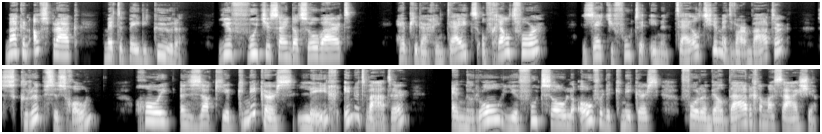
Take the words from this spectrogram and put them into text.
Maak een afspraak met de pedicure. Je voetjes zijn dat zo waard. Heb je daar geen tijd of geld voor? Zet je voeten in een tijltje met warm water, scrub ze schoon, gooi een zakje knikkers leeg in het water en rol je voetzolen over de knikkers voor een weldadige massage.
